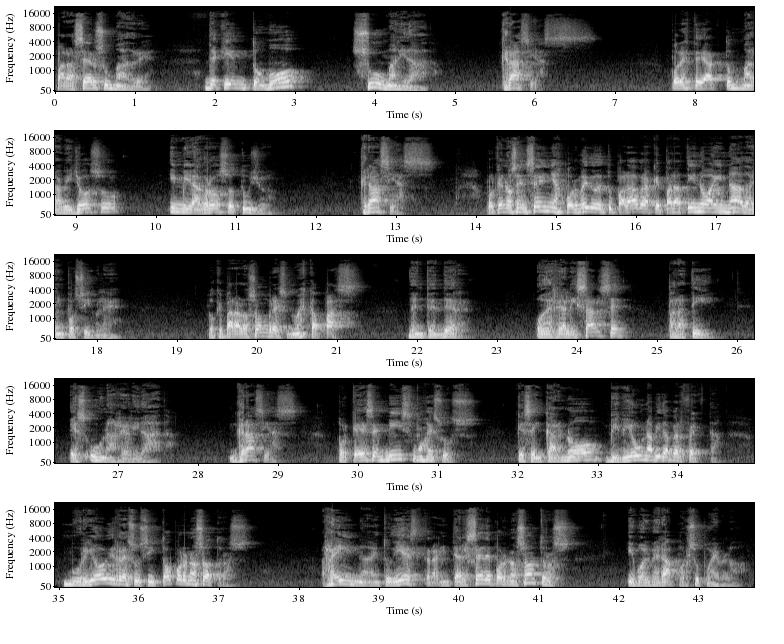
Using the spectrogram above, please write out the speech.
para ser su madre, de quien tomó su humanidad. Gracias por este acto maravilloso y milagroso tuyo. Gracias porque nos enseñas por medio de tu palabra que para ti no hay nada imposible. Lo que para los hombres no es capaz de entender o de realizarse, para ti es una realidad. Gracias, porque ese mismo Jesús que se encarnó, vivió una vida perfecta, murió y resucitó por nosotros, reina en tu diestra, intercede por nosotros y volverá por su pueblo.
